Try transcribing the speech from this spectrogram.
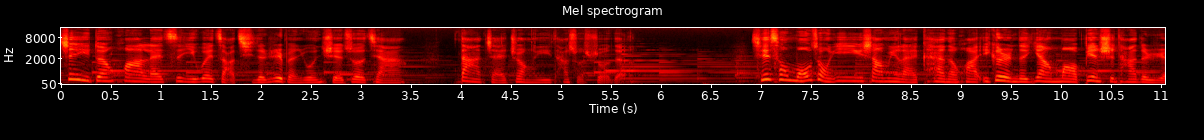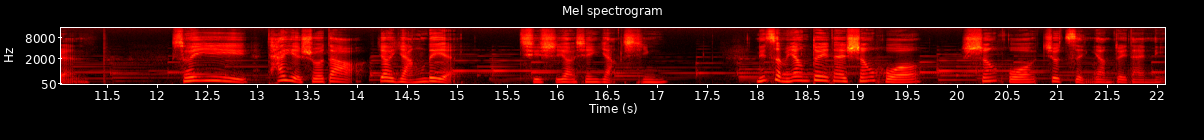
这一段话来自一位早期的日本文学作家大宅壮一，他所说的。其实从某种意义上面来看的话，一个人的样貌便是他的人，所以他也说到，要养脸，其实要先养心。你怎么样对待生活，生活就怎样对待你。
